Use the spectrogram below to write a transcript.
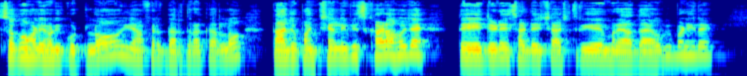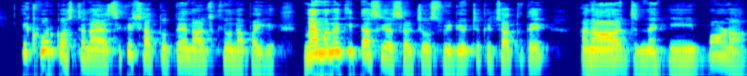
ਸਗੋਂ ਹੌਲੀ ਹੌਲੀ ਕੁੱਟ ਲਓ ਜਾਂ ਫਿਰ ਦਰਦਰਾ ਕਰ ਲਓ, ਤਾਂ ਜੋ ਪੰਛੀਆਂ ਲਈ ਵੀ ਸਖਾੜਾ ਹੋ ਜਾਏ ਤੇ ਜਿਹੜੇ ਸਾਡੇ ਸ਼ਾਸਤਰੀ ਮਰਿਆਦਾ ਹੈ ਉਹ ਵੀ ਬਣੀ ਰਹੇ। ਇੱਕ ਹੋਰ ਕੁਐਸਚਨ ਆਇਆ ਸੀ ਕਿ ਛੱਤ ਉੱਤੇ ਅਨਾਜ ਕਿਉਂ ਨਾ ਪਾਈਏ? ਮੈਂ ਮਨਾ ਕੀਤਾ ਸੀ ਅਸਲ 'ਚ ਉਸ ਵੀਡੀਓ 'ਚ ਕਿ ਛੱਤ ਤੇ ਅਨਾਜ ਨਹੀਂ ਪਾਉਣਾ।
